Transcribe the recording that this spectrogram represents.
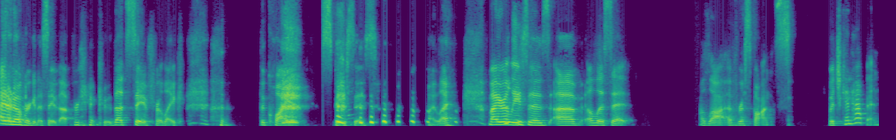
I don't know if we're going to save that for Cancun. That's saved for like the quiet spaces. my life. My releases um, elicit a lot of response, which can happen.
